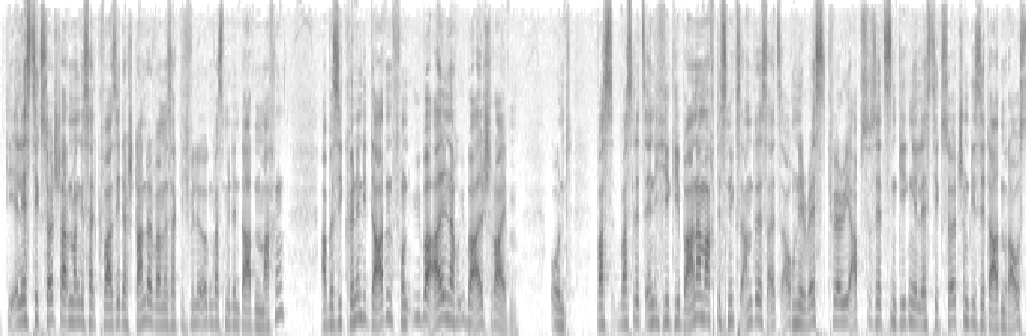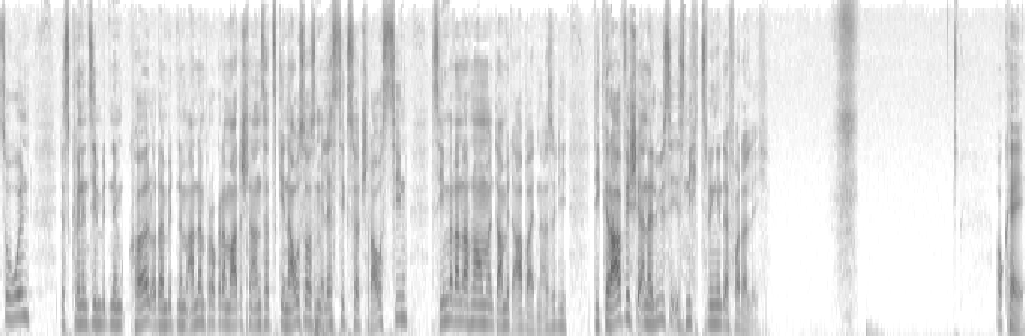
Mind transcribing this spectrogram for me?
Die Elasticsearch-Datenbank ist halt quasi der Standard, weil man sagt, ich will irgendwas mit den Daten machen. Aber Sie können die Daten von überall nach überall schreiben. Und was, was letztendlich hier Kibana macht, ist nichts anderes, als auch eine REST-Query abzusetzen gegen Elasticsearch, um diese Daten rauszuholen. Das können Sie mit einem Curl oder mit einem anderen programmatischen Ansatz genauso aus dem Elasticsearch rausziehen. Sehen wir dann auch nochmal damit arbeiten. Also die, die grafische Analyse ist nicht zwingend erforderlich. Okay.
